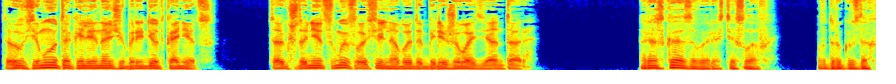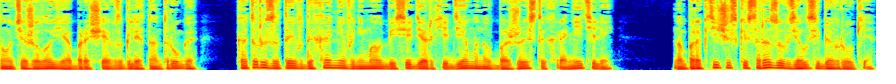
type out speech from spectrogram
то всему так или иначе придет конец. Так что нет смысла сильно об этом переживать, Зиантар. Рассказывай, Ростислав. Вдруг вздохнул тяжело, я обращая взгляд на друга, который, затаив дыхание, внимал беседе архидемонов, божеств и хранителей, но практически сразу взял себя в руки.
